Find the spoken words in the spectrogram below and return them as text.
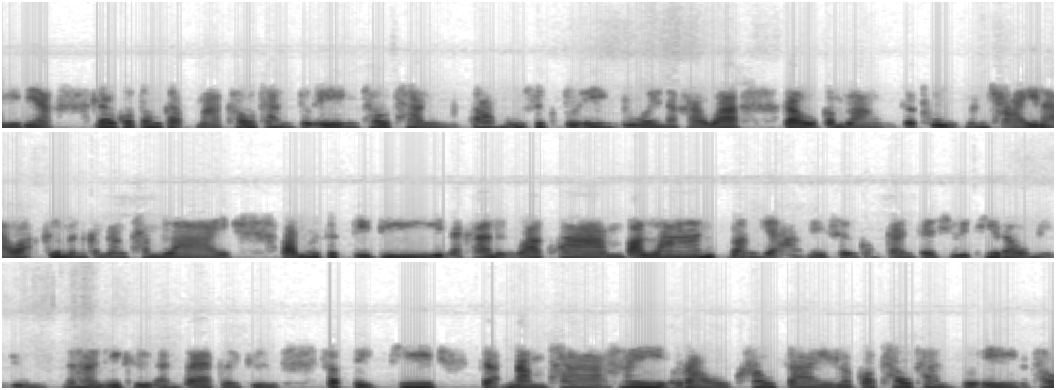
นี้เนี่ย เราก็ต้องกลับมาเท่าทันตัวเอง เท่าทันความรู้สึกตัวเองด้วยนะคะ ว่าเรากำลังจะถูกมันใช้แล้วอะคือมันกำลังทำลาย ความรู้สึกดีๆนะคะ หรือว่าความ balance บางอย่างในเชิงของการใช้ชีวิตที่เรามีอยู่นะคะนี่คืออันแรกเลยคือสติที่ จะนำพาให้เราเข้าใจแล้วก็เท่าทันตัวเอง เท่า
